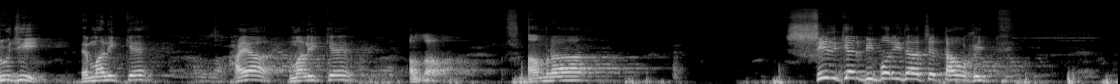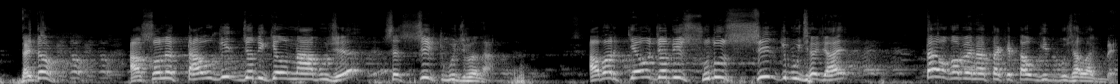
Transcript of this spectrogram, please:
রুজি, এ মালিককে? হায়াত, মালিককে? আল্লাহ। আমরা শির্কের বিপরীতে আছে তাওহিদ। তাই তো? আসলে তাওহিদ যদি কেউ না বুঝে, সে শির্ক বুঝবে না। আবার কেউ যদি শুধু শির্ক বুঝে যায়, তাও হবে না তাকে তাওহিদ বুঝা লাগবে।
